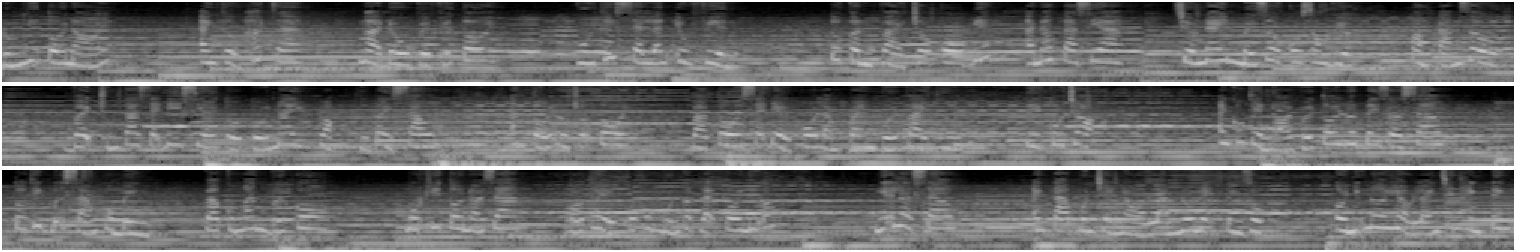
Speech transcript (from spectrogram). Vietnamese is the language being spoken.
đúng như tôi nói. Anh thở hắt ra, ngả đầu về phía tôi, vui thích xen lẫn yêu phiền. Tôi cần phải cho cô biết, Anastasia, chiều nay mấy giờ cô xong việc? Khoảng 8 giờ. Vậy chúng ta sẽ đi Seattle tối nay hoặc thứ bảy sau. Ăn tối ở chỗ tôi, và tôi sẽ để cô làm quen với vài thứ, tùy cô chọn. Anh không thể nói với tôi luôn bây giờ sao? Tôi thích bữa sáng của mình và cùng ăn với cô. Một khi tôi nói ra, có thể cô không muốn gặp lại tôi nữa. Nghĩa là sao? Anh ta buôn trẻ nhỏ làm nô lệ tình dục ở những nơi hẻo lánh trên hành tinh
